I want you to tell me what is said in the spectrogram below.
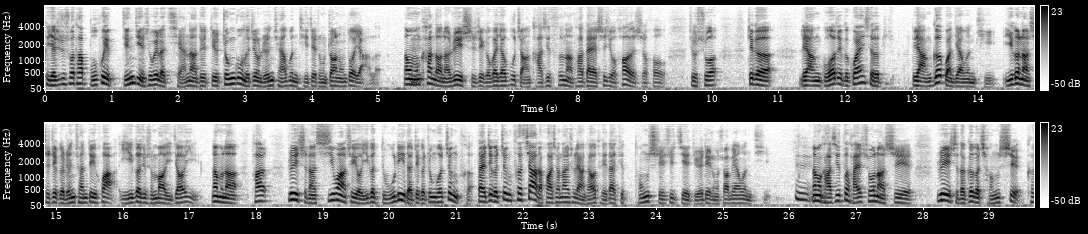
也就是说，他不会仅仅是为了钱呢，对对中共的这种人权问题这种装聋作哑了。那我们看到呢，瑞士这个外交部长卡西斯呢，他在十九号的时候就说，这个两国这个关系的两个关键问题，一个呢是这个人权对话，一个就是贸易交易。那么呢，他瑞士呢希望是有一个独立的这个中国政策，在这个政策下的话，相当于是两条腿再去同时去解决这种双边问题。嗯，那么卡西斯还说呢，是瑞士的各个城市、科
